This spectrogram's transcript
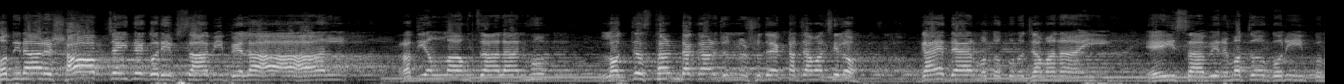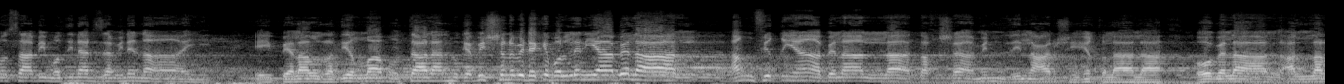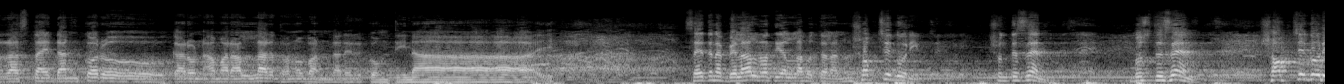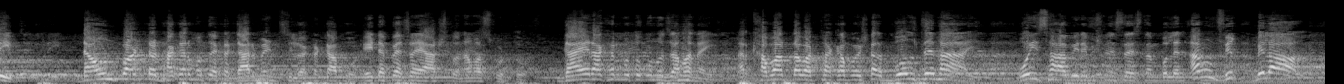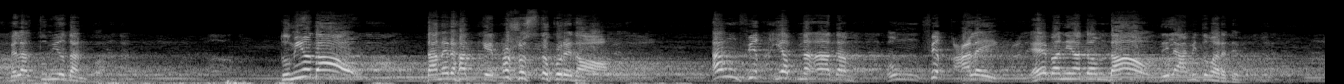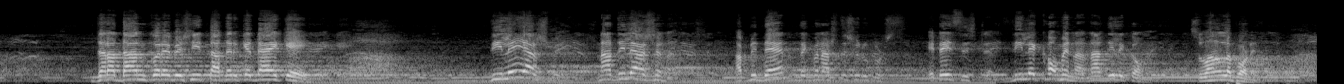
মদিনার সবচাইতে গরিব সাহাবী বেলাল রাদিয়াল্লাহু তাআলা লজ্জাস্থান ঢাকার জন্য শুধু একটা জামা ছিল। গায়ে দেওয়ার মতো কোনো জামা নাই। এই সাহাবীর মতো গরিব কোন সাহাবী মদিনার জমিনে নাই। এই বেলাল রাদিয়াল্লাহু তাআলা আনহুকে বিশ্বনবী ডেকে বললেন, ইয়া বেলাল আনফিক ইয়া বেলাল, লা তাখশা মিন যিল আরশি ইকলালা। ও বেলাল, আল্লাহর রাস্তায় দান করো, কারণ আমার আল্লাহর ধন ধনভাণ্ডারের কমতি নাই। সাইয়েদনা বেলাল তাআলা আনহু সবচেয়ে গরিব। শুনতেছেন? বুঝতেছেন? সবচেয়ে গরিব। ডাউন পার্টটা ঢাকার মতো একটা গার্মেন্ট ছিল, একটা কাপড়। এটা পেঁচায় আসতো, নামাজ পড়তো। গায়ে রাখার মতো কোনো জামা নাই, আর খাবার দাবার, টাকা পয়সা বলতে নাই। ওই সাহাবীর বিষ্ণু ইসলাম বললেন বেলাল বেলাল তুমিও দান করো। তুমিও দাও, দানের হাতকে প্রশস্ত করে দাও। ইয়াবনা আদম আদম, দাও, দিলে আমি তোমারে দেব। যারা দান করে বেশি, তাদেরকে দেয় কে? দিলেই আসবে, না দিলে আসে না। আপনি দেন, দেখবেন আসতে শুরু করছে। এটাই সিস্টেম দিলে কমে না না দিলে কমে। সুবহানাল্লাহ, পড়েন।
